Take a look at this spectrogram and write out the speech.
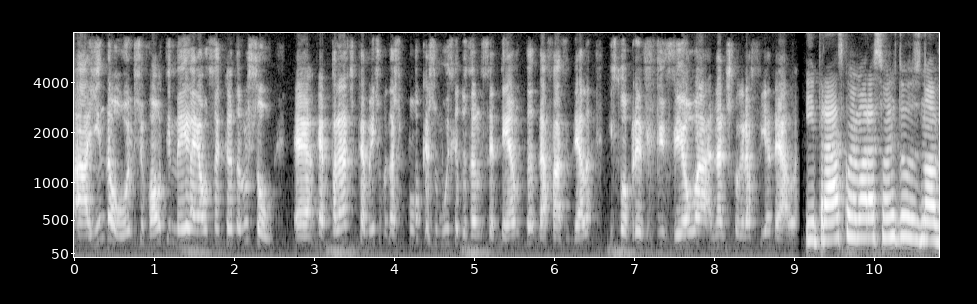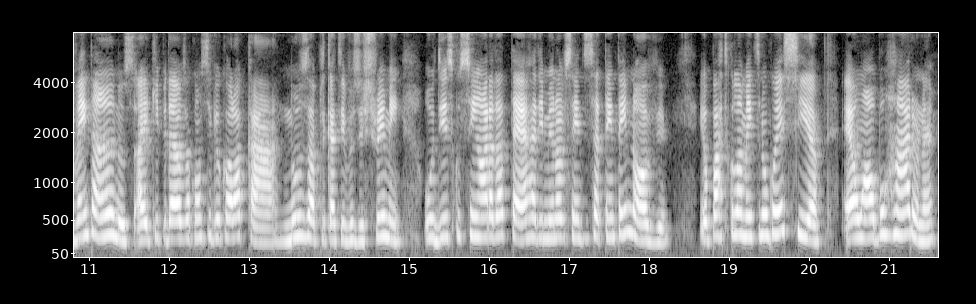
ainda hoje, volta e meia, a Elsa canta no show. É, é, praticamente uma das poucas músicas dos anos 70, da fase dela, que sobreviveu a, na discografia dela. E para as comemorações dos 90 anos, a equipe da Elsa conseguiu colocar nos aplicativos de streaming o disco Senhora da Terra, de 1979. Eu particularmente não conhecia. É um álbum raro, né?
